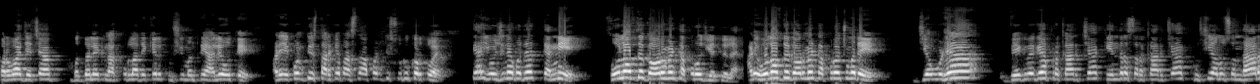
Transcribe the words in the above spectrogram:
परवा ज्याच्याबद्दल एक नागपूरला देखील कृषी मंत्री आले होते आणि एकोणतीस तारखेपासून आपण ती सुरू करतोय त्या योजनेमध्ये त्यांनी whole of the government approach घेतलेला आहे. आणि whole of the government approach मध्ये जेवढ्या वेगवेगळ्या प्रकारच्या केंद्र सरकारच्या कृषी अनुसंधान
